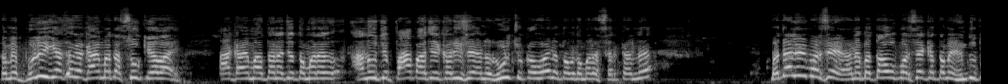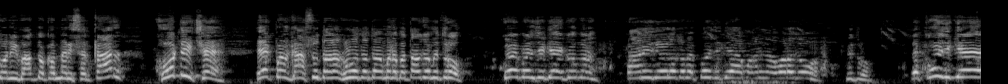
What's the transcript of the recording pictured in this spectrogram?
તમે ભૂલી ગયા છો કે ગાય માતા શું કહેવાય? આ ગાય માતાને જો તમારે આનું જે પાપ આજે કર્યું છે, એનો ઋણ ચૂકવવું હોય ને, તો તમારે સરકારને બદલવી પડશે અને બતાવવું પડશે કે તમે હિન્દુત્વની વાતો કરનારી સરકાર ખોટી છે. એક પણ ઘાસનું તરખણું તો તમે મને બતાવજો, મિત્રો. કોઈ પણ જગ્યાએ કોઈ પણ પાણી જોઈ તમે કોઈ જગ્યાએ પાણી અવાડો જોવો, મિત્રો. એટલે કોઈ જગ્યાએ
